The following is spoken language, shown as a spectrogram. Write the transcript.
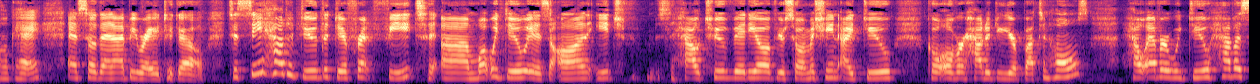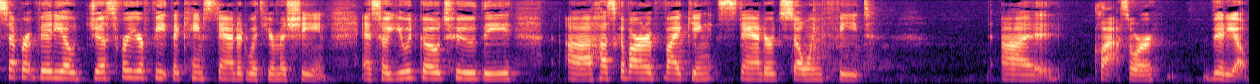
Okay, and so then I'd be ready to go. To see how to do the different feet, um, what we do is on each how-to video of your sewing machine, I do go over how to do your buttonholes. However, we do have a separate video just for your feet that came standard with your machine. And so you would go to the uh, Husqvarna Viking standard sewing feet uh, class or video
